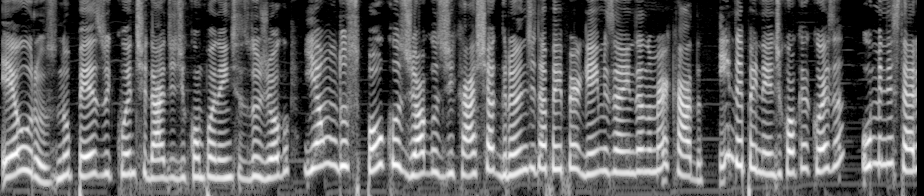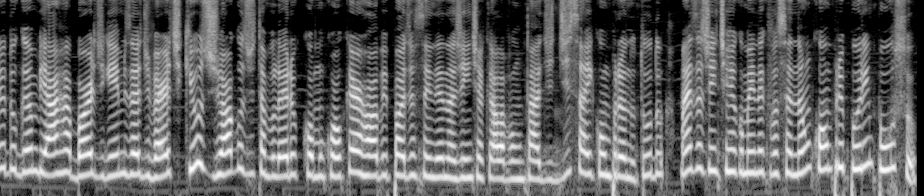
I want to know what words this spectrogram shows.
euros no peso e quantidade de componentes do jogo, e é um dos poucos jogos de caixa grande da Paper Games ainda no mercado. Independente de qualquer coisa, o Ministério do Gambiarra Board Games adverte que os jogos de tabuleiro, como qualquer hobby, pode acender na gente aquela vontade de sair comprando tudo, mas a gente recomenda que você não compre por impulso.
